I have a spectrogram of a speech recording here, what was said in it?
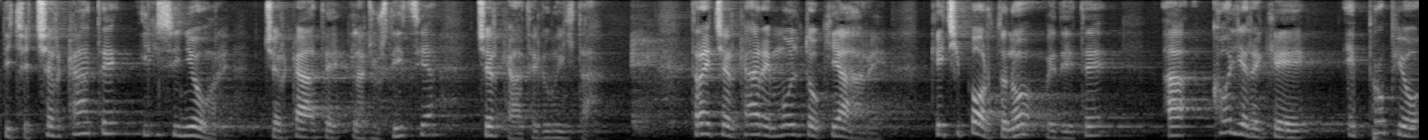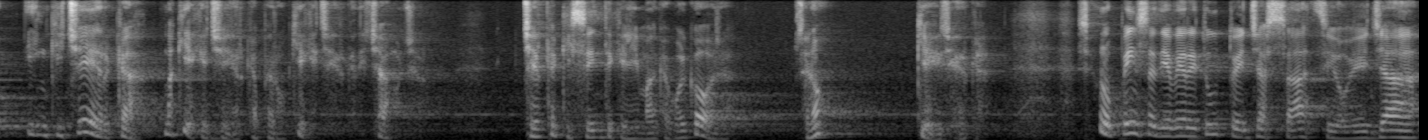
dice cercate il Signore, cercate la giustizia, cercate l'umiltà. Tre cercare molto chiare che ci portano, vedete, a cogliere che è proprio in chi cerca. Ma chi è che cerca però? Chi è che cerca? Diciamocelo. Cerca chi sente che gli manca qualcosa, se no, chi è che cerca? Se uno pensa di avere tutto è già sazio, è già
